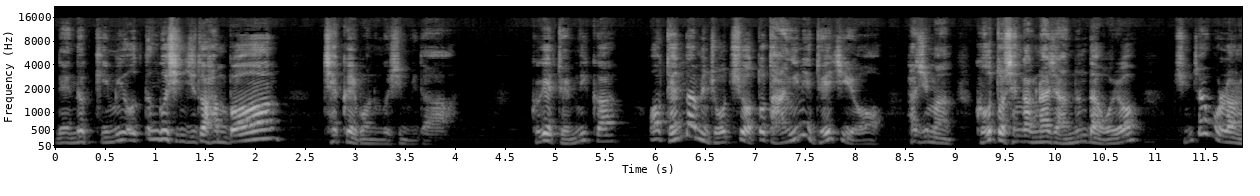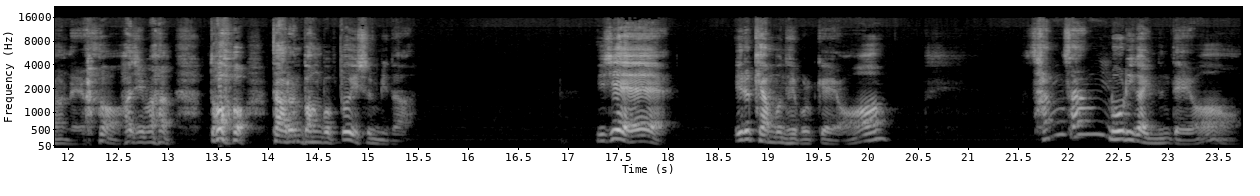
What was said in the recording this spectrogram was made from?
내 느낌이 어떤 것인지도 한번 체크해 보는 것입니다. 그게 됩니까? 어, 된다면 좋지요. 또 당연히 되지요. 하지만 그것도 생각나지 않는다고요? 진짜 곤란하네요. 하지만 또 다른 방법도 있습니다. 이제 이렇게 한번 해볼게요. 상상놀이가 있는데요.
